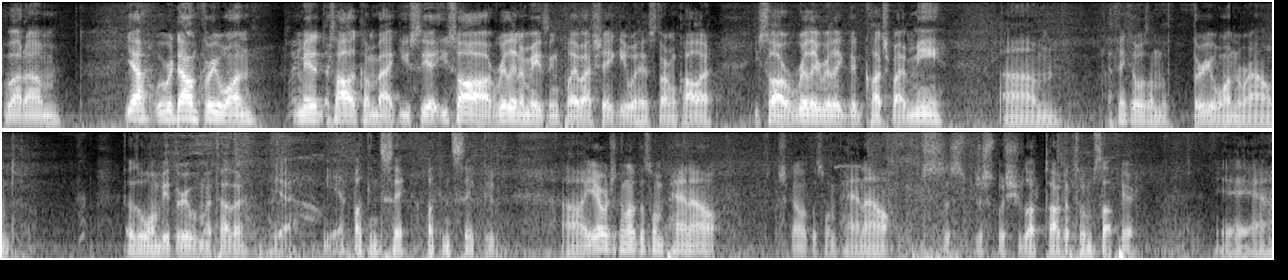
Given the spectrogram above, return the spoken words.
But um, yeah, we were down three one made a solid comeback. You see it. You saw a really an amazing play by Shaky with his Stormcaller. You saw a really really good clutch by me. Um, I think it was on the three one round. It was a one v three with my tether. Yeah, yeah, fucking sick, fucking sick, dude. Uh, yeah, we're just gonna let this one pan out. Just gonna let this one pan out. Just, just, just wish you luck talking to himself here. Yeah, yeah.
